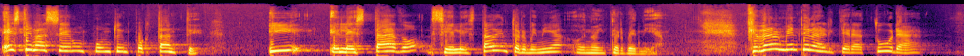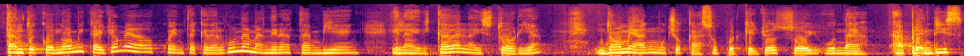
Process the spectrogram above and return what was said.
Este va a ser un punto importante. Y el Estado, si el Estado intervenía o no intervenía. Generalmente la literatura, tanto económica, yo me he dado cuenta que de alguna manera también la dedicada a la historia, no me hagan mucho caso porque yo soy una aprendiz,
